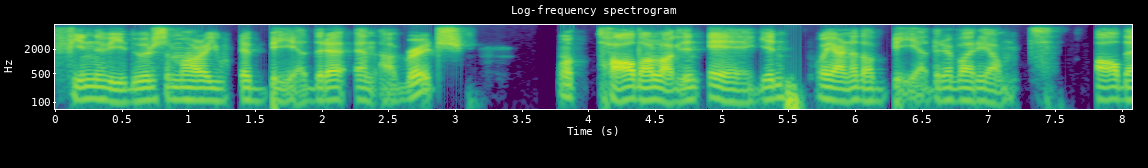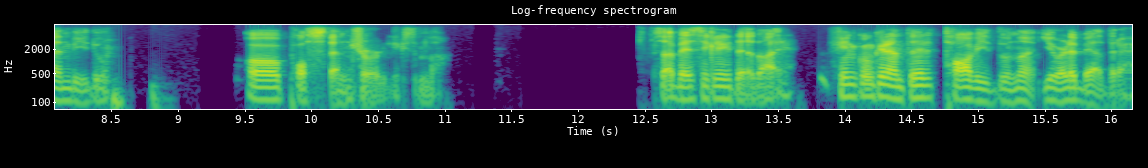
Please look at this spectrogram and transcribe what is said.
Finn videoer som har gjort det bedre enn average. Og ta da lag din egen, og gjerne da bedre variant av den videoen. Og post den sjøl, liksom, da. Så det er basically det der. Finn konkurrenter, ta videoene, gjør det bedre.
